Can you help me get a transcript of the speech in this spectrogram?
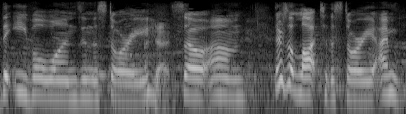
the evil ones in the story. Okay. So um, there's a lot to the story. I'm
